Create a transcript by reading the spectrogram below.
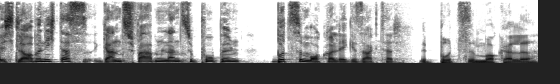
Ich glaube nicht, dass ganz Schwabenland zu Popeln Butzemockerle gesagt hat. Eine Butzemockerle.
